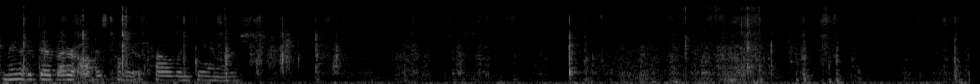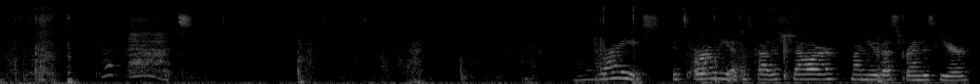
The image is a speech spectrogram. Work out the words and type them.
The man at the dead letter office told me it was probably damaged. Got that. Right, it's early. I just got a shower. My new best friend is here.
